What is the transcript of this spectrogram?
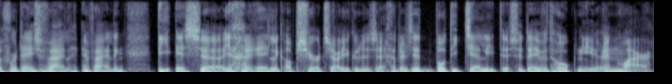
voor deze veiling, die is ja, redelijk absurd zou je kunnen zeggen. Er zit Botticelli tussen, David Hockney, Renoir,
